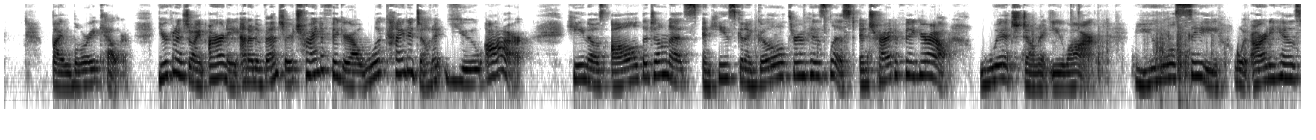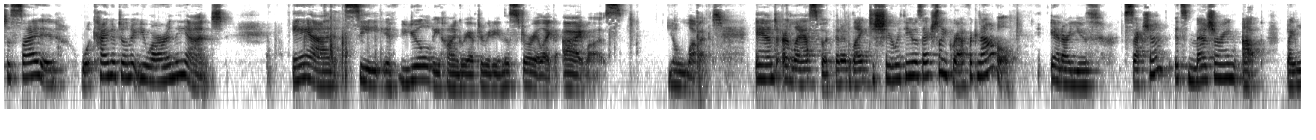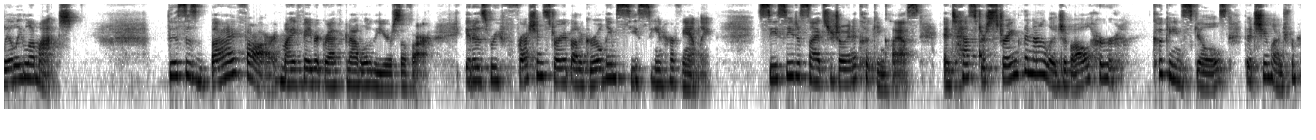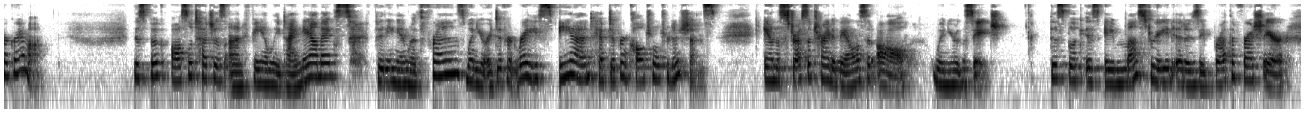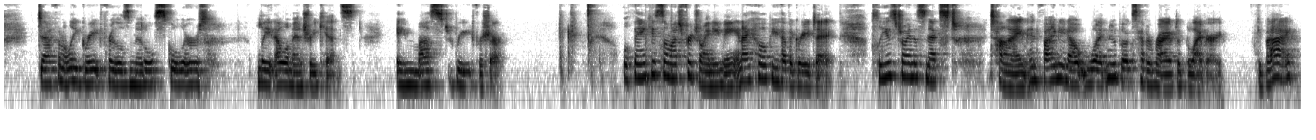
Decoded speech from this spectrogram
by Laurie Keller. You're going to join Arnie on an adventure trying to figure out what kind of donut you are. He knows all the donuts and he's going to go through his list and try to figure out which donut you are. You will see what Arnie has decided what kind of donut you are in the end and see if you'll be hungry after reading this story like I was. You'll love it. And our last book that I'd like to share with you is actually a graphic novel in our youth section. It's Measuring Up by Lily Lamotte. This is by far my favorite graphic novel of the year so far. It is a refreshing story about a girl named Cece and her family. Cece decides to join a cooking class and test her strength and knowledge of all her cooking skills that she learned from her grandma. This book also touches on family dynamics, fitting in with friends when you're a different race and have different cultural traditions, and the stress of trying to balance it all when you're the sage. This book is a must read. It is a breath of fresh air. Definitely great for those middle schoolers, late elementary kids. A must read for sure. Well, thank you so much for joining me, and I hope you have a great day. Please join us next time in finding out what new books have arrived at the library. Goodbye.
